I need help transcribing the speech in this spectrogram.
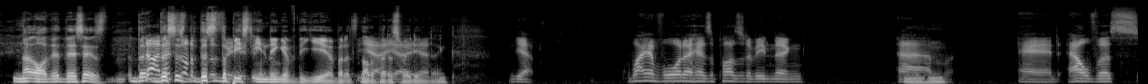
No, oh, this is th- No, this is this is the best ending ending of the year, but it's not Yeah, a bittersweet yeah, yeah. ending. Yeah, Way of Water has a positive ending, um, Mm-hmm. and Elvis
